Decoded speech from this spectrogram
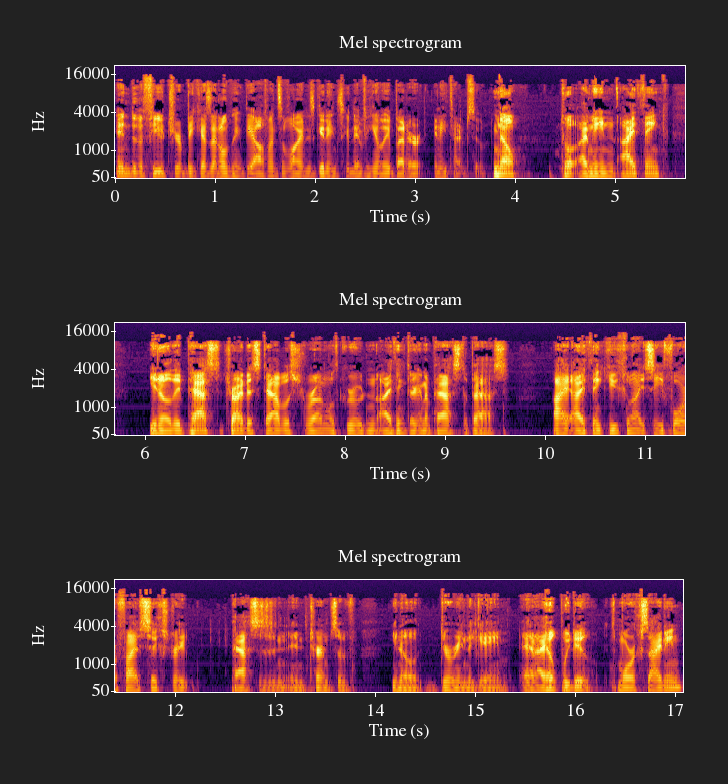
into the future because I don't think the offensive line is getting significantly better anytime soon. No, I mean I think you know they passed to try to establish a run with Gruden. I think they're going to pass to pass. I, I think you might see four, five, six straight passes in, in terms of you know during the game, and I hope we do. It's more exciting,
